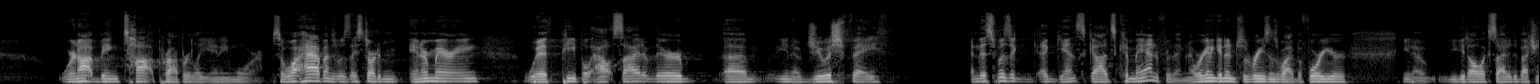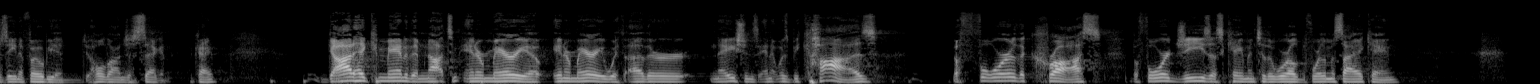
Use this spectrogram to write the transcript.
were not being taught properly anymore. So, what happens was they started intermarrying with people outside of their um, you know, Jewish faith, and this was against God's command for them. Now, we're going to get into the reasons why before you're you know, you get all excited about your xenophobia. Hold on just a second, okay? God had commanded them not to intermarry, intermarry with other nations, and it was because before the cross, before Jesus came into the world, before the Messiah came,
